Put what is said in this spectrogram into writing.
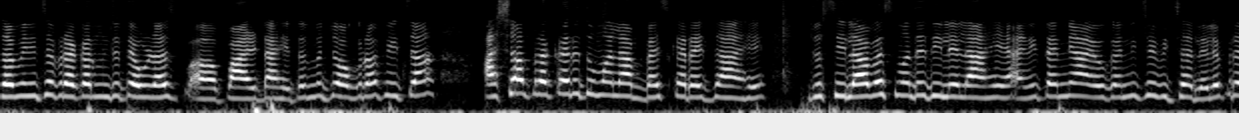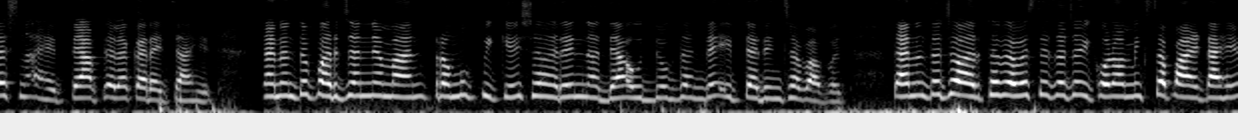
जमिनीचे प्रकार म्हणजे तेवढाच पार्ट आहे. तर मग जॉग्रफीचा अशा प्रकारे तुम्हाला अभ्यास करायचा आहे जो सिलेबसमध्ये दिलेला आहे आणि त्यांनी आयोगाने जे विचारलेले प्रश्न आहेत ते आपल्याला करायचे आहेत. त्यानंतर पर्जन्यमान प्रमुख पिके शहरे नद्या उद्योगधंदे इत्यादींच्या बाबत. त्यानंतर जो अर्थव्यवस्थेचा जो इकॉनॉमिक्सचा पार्ट आहे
